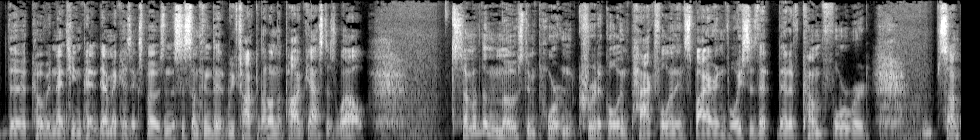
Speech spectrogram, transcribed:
the covid-19 pandemic has exposed and this is something that we've talked about on the podcast as well some of the most important, critical, impactful, and inspiring voices that, that have come forward, some,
